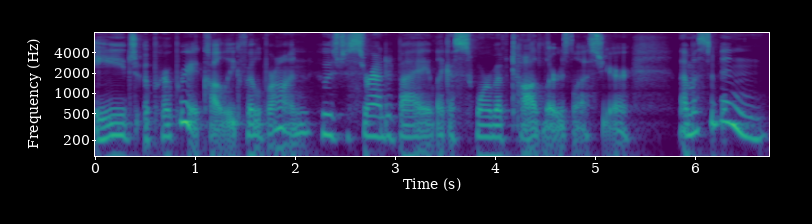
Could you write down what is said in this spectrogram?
age appropriate colleague for LeBron, who was just surrounded by like a swarm of toddlers last year. That must have been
